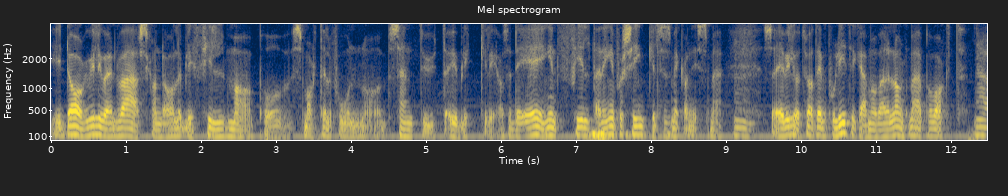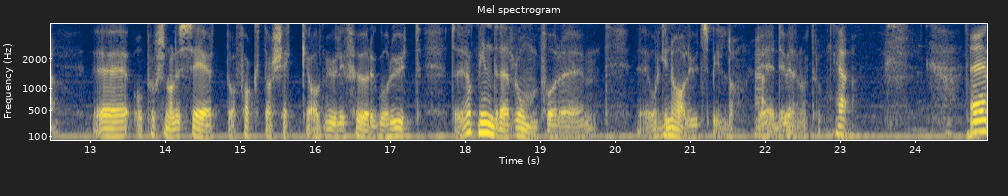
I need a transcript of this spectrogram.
I dag vil jo enhver skandale bli filma på smarttelefonen og sendt ut øyeblikkelig. Altså Det er ingen filter, er ingen forsinkelsesmekanisme. Så jeg vil jo tro at en politiker må være langt mer på vakt. Ja. eh, og profesjonalisert og faktasjekke alt mulig før det går ut. Så det er nok mindre rom for eh, originale utspill, da. Det, det vil jeg nok tro. Ja. Eh,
